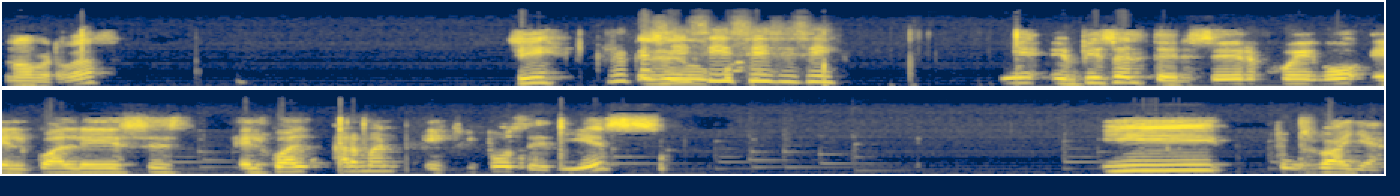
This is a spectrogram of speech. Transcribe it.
No, ¿verdad? Sí. Creo que sí, sí, sí, sí, sí. Empieza el tercer juego, el cual es, el cual arman equipos de 10. Y pues vaya,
